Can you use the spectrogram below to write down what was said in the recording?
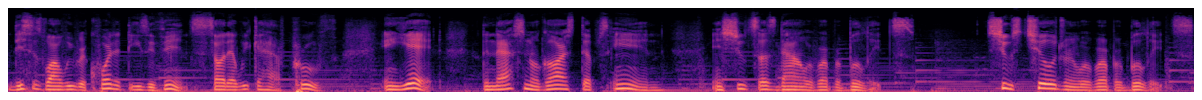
This is why we recorded these events so that we could have proof. And yet, the National Guard steps in and shoots us down with rubber bullets, shoots children with rubber bullets.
